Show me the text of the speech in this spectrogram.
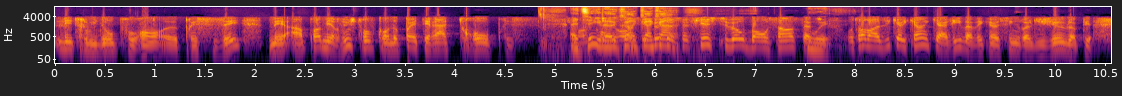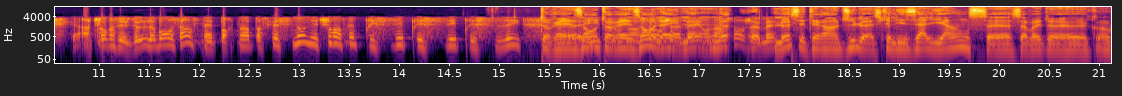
les tribunaux pourront euh, préciser. Mais en première vue, je trouve qu'on n'a pas intérêt à trop préciser. Eh, tu sais, quand- se fier, si tu veux, au bon sens. Oui. Autrement dit, quelqu'un qui arrive avec un signe religieux, là, puis, en tout cas, le bon sens, c'est important parce que sinon, on est toujours en train de préciser, préciser, préciser. T'as raison, Euh, t'as raison. Là, jamais, c'était rendu, là, est-ce que les alliances, euh, ça va être euh, con-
